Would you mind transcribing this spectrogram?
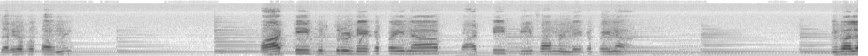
జరగబోతా ఉన్నాయి. పార్టీ గుర్తులు లేకపోయినా పార్టీ బీ ఫామ్లు లేకపోయినా ఇవాళ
